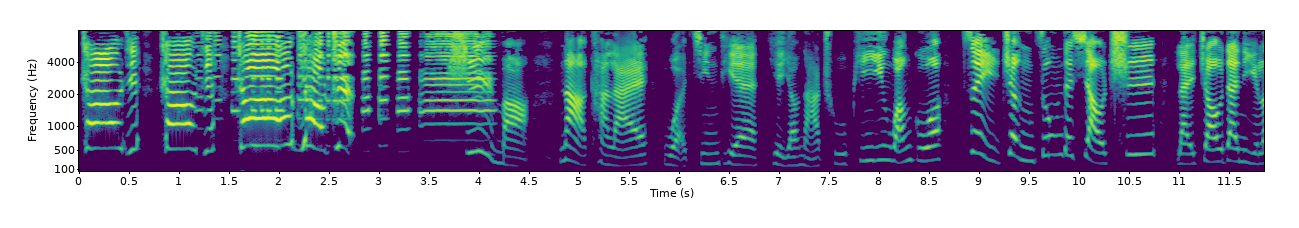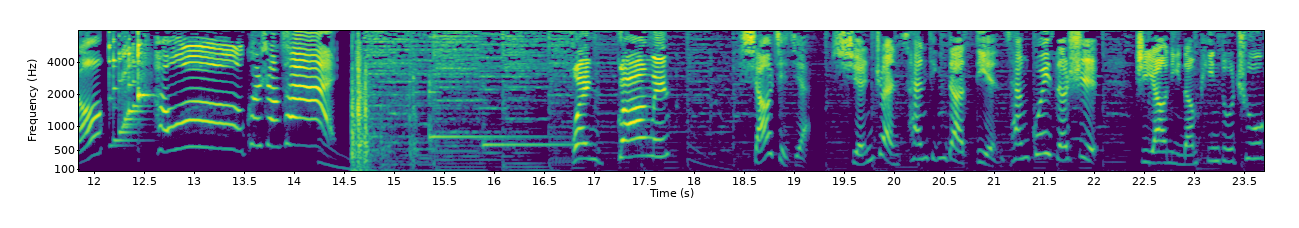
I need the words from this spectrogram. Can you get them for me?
超级超级超级好吃！是吗？那看来我今天也要拿出拼音王国最正宗的小吃来招待你喽！好哦，快上菜！欢迎光临，小姐姐。旋转餐厅的点餐规则是：只要你能拼读出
